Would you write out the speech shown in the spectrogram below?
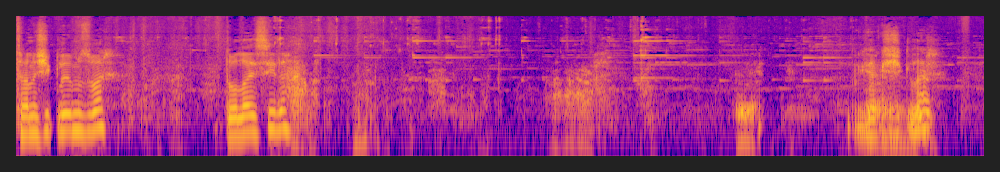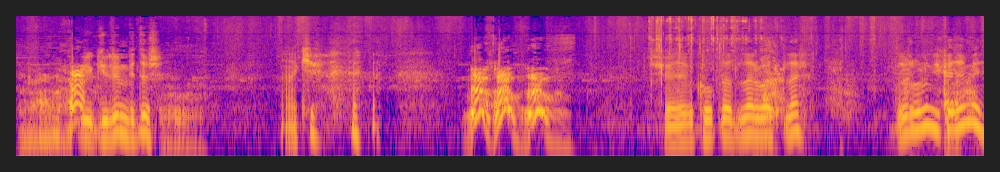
tanışıklığımız var. Dolayısıyla bu yakışıklılar bir gülüm bir dur. Akif. Şöyle bir kokladılar baktılar. Dur oğlum yıkacağım beni.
